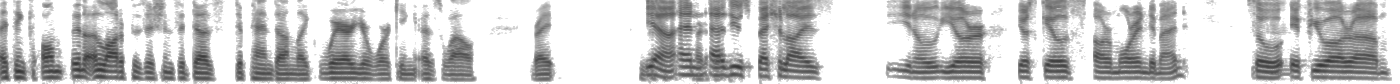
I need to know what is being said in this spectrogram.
I think um, in a lot of positions it does depend on like where you're working as well, right? I think that's a Yeah, and as you specialize, you know, your your skills are more in demand. So Mhm. if you are, um,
